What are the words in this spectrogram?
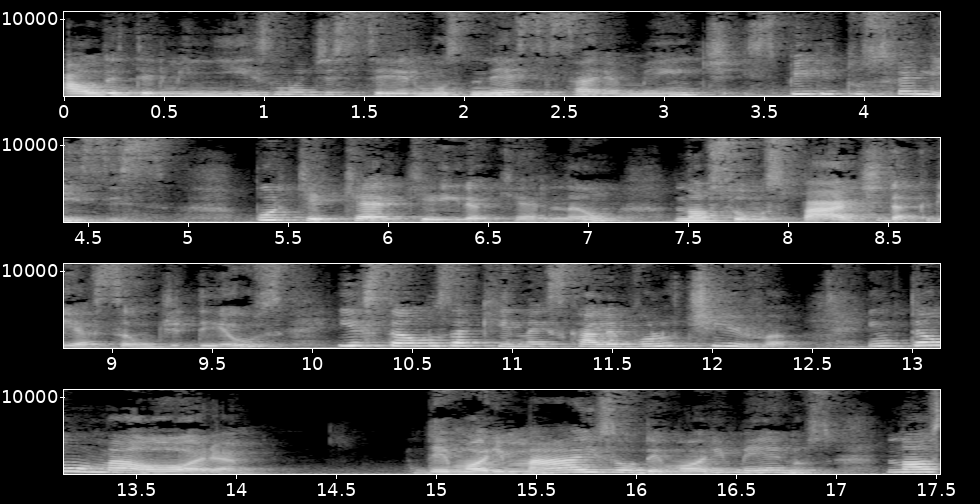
ao determinismo de sermos necessariamente espíritos felizes. Porque, quer queira, quer não, nós somos parte da criação de Deus e estamos aqui na escala evolutiva. Então, uma hora, demore mais ou demore menos, nós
